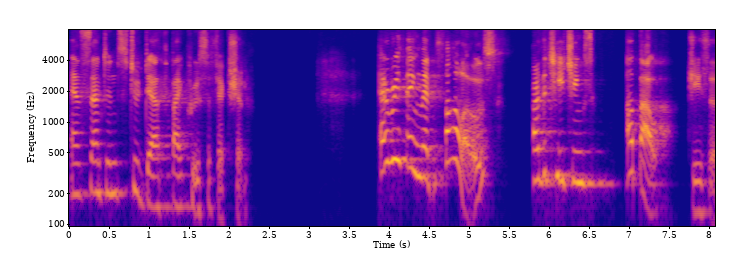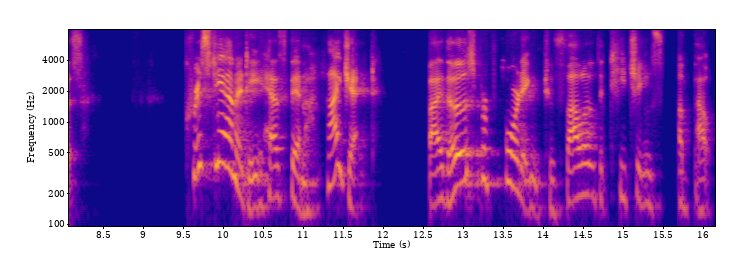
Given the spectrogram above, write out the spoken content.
and sentenced to death by crucifixion. Everything that follows are the teachings about Jesus. Christianity has been hijacked by those purporting to follow the teachings about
